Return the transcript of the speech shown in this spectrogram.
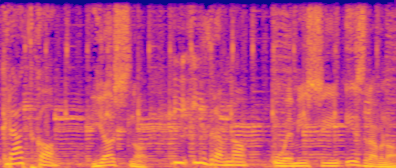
Kratko, Jasno i izravno. u emisiji Izravno.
